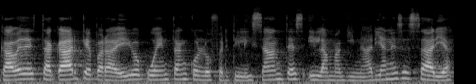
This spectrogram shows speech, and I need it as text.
Cabe destacar que para ello cuentan con los fertilizantes y la maquinaria necesaria,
